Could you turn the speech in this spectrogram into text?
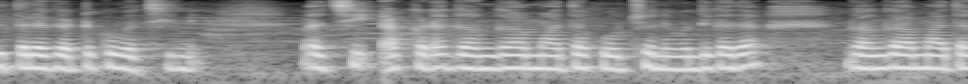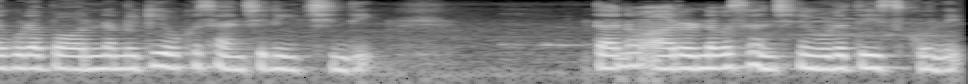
యుతల గట్టుకు వచ్చింది. వచ్చి అక్కడ గంగామాత కూర్చొని ఉంది కదా గంగామాత కూడా పౌర్ణమికి ఒక సంచిని ఇచ్చింది. తను ఆ రెండవ సంచిని కూడా తీసుకుంది.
